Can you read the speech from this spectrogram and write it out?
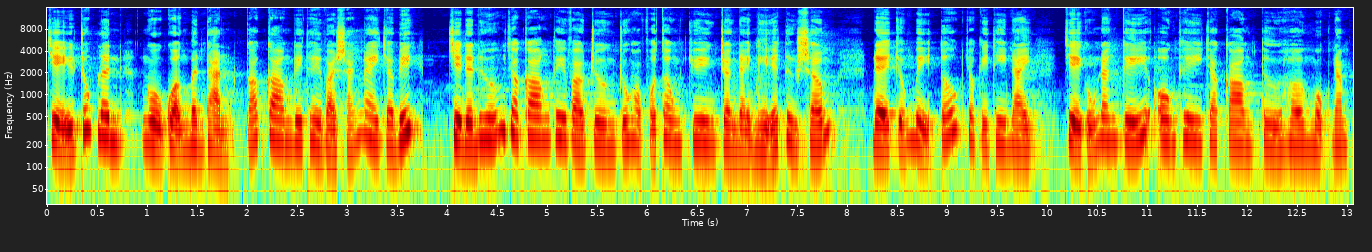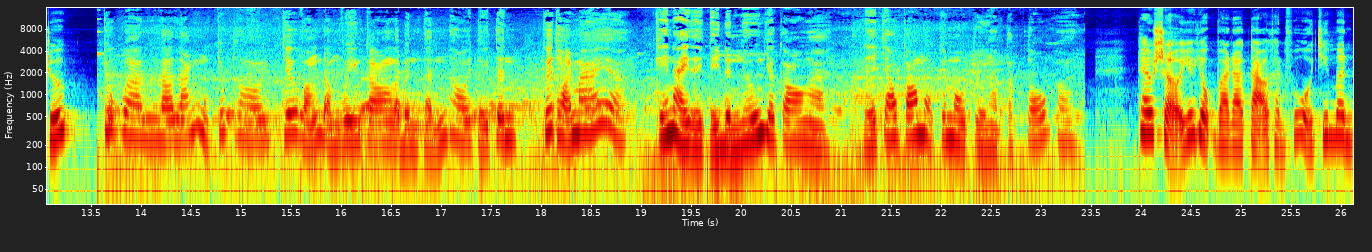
Chị Trúc Linh, ngụ quận Bình Thạnh, có con đi thi vào sáng nay cho biết, chị định hướng cho con thi vào trường Trung học phổ thông chuyên Trần Đại Nghĩa từ sớm. Để chuẩn bị tốt cho kỳ thi này, chị cũng đăng ký ôn thi cho con từ hơn một năm trước. Chút ờ, lo lắng một chút thôi, chứ vẫn động viên con là bình tĩnh thôi, tự tin, cứ thoải mái à. Cái này thì chị định hướng cho con à, để cháu có một cái môi trường học tập tốt thôi. Theo Sở Giáo dục và Đào tạo Thành phố Hồ Chí Minh,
